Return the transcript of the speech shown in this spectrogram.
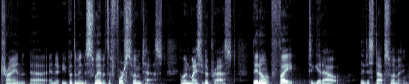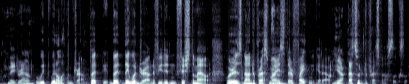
try and uh, and you put them in to swim. It's a forced swim test. And when mice are depressed, they don't fight to get out. They just stop swimming. They drown. We, we don't let them drown, but but they would drown if you didn't fish them out. Whereas non-depressed mice, they're fighting to get out. Yeah. that's what a depressed mouse looks like.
